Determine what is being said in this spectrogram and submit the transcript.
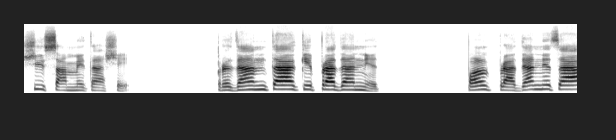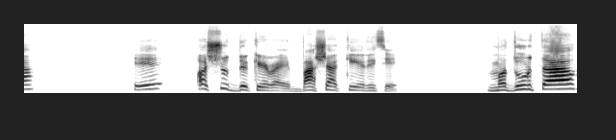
શી સામ્યતા છે? પ્રધાનતા કે પ્રાધાન્ય? પણ પ્રાધાન્યતા એ અશુદ્ધ કહેવાય ભાષાકીય રીતે. મધુરતા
